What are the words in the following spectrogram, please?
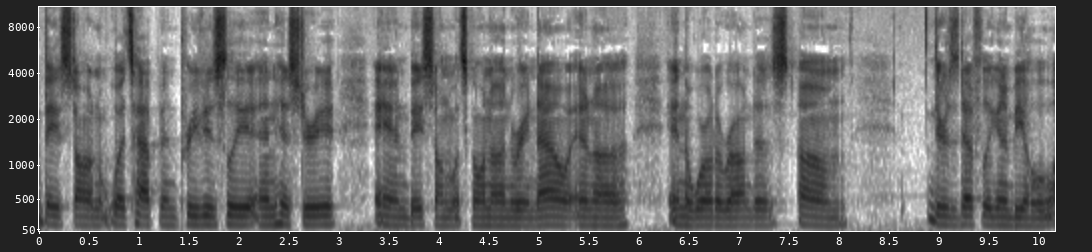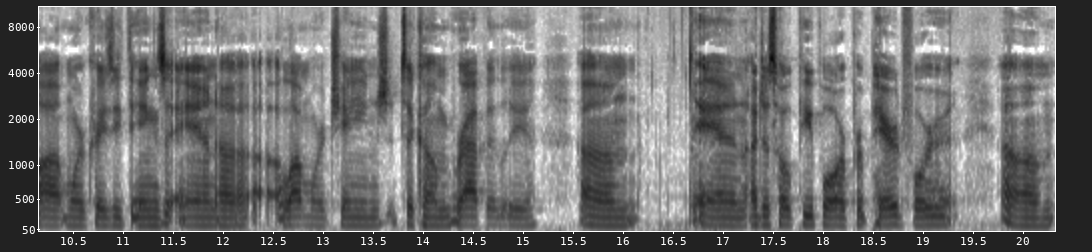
based on what's happened previously in history and based on what's going on right now in uh in the world around us. Um, there's definitely going to be a lot more crazy things and uh, a lot more change to come rapidly. Um, and I just hope people are prepared for it. Um,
